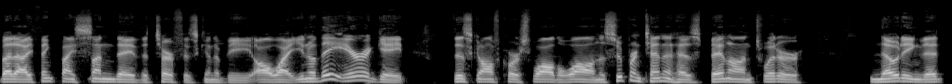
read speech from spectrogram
but I think by Sunday the turf is going to be all white. You know, they irrigate this golf course wall to wall, and the superintendent has been on Twitter noting that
